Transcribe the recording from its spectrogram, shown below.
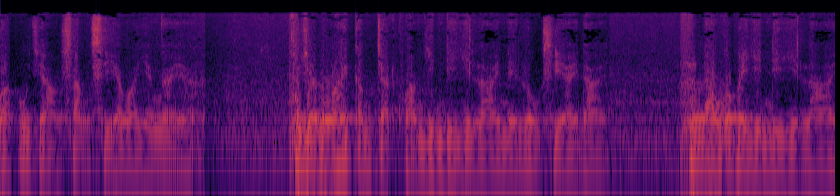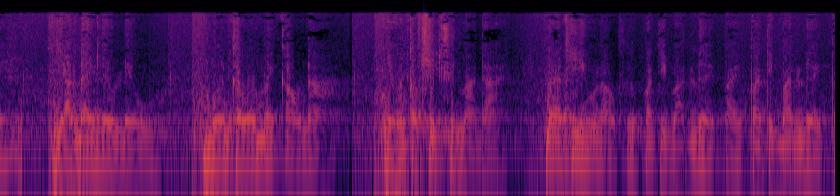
ว่าพระเจ้าสั่งเสียว่ายังไงอะพระเจ้าบอกให้กำจัดความยินดียินร้ายในโลกเสียให้ได้ เราก็ไปยินดียินร้าย อยากได้เร็วๆเหมือนกับว่าไม่ก้าวหน้าเนี่ยมันก็คิดขึ้นมาได้ หน้าที่ของเราคือปฏิบัติเรื่อยไป ปฏิบัติเรื่อยไป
